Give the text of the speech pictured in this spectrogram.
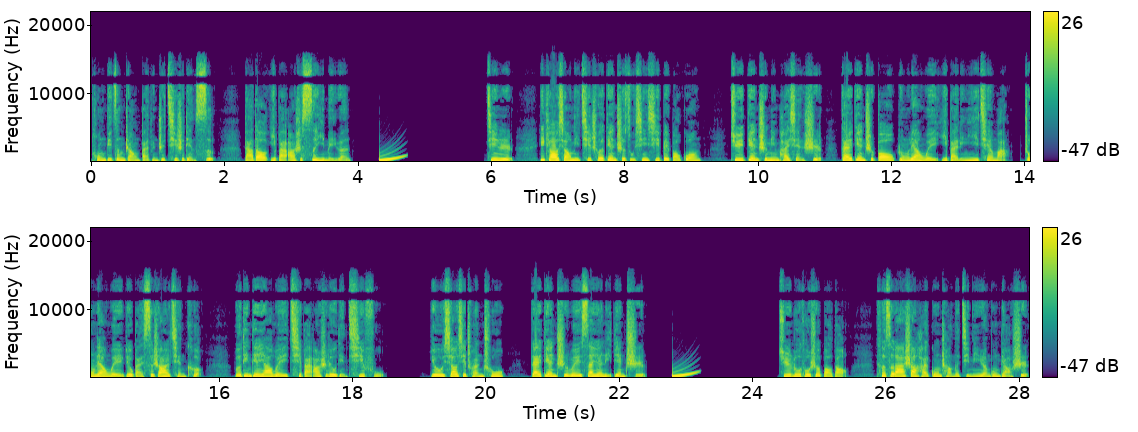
同比增长百分之七十点四，达到一百二十四亿美元。近日，一条小米汽车电池组信息被曝光。据电池名牌显示，该电池包容量为一百零一千瓦，重量为六百四十二千克。额定电压为七百二十六点七伏。有消息传出，该电池为三元锂电池。据路透社报道，特斯拉上海工厂的几名员工表示，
